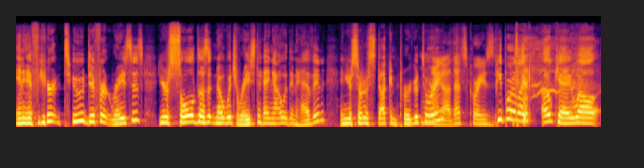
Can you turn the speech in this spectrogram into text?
And if you're two different races, your soul doesn't know which race to hang out with in heaven, and you're sort of stuck in Oh purgatory. my god, that's crazy. People are like, okay, well,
